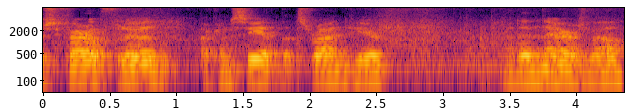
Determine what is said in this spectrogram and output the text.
There's ferro fluid, I can see it, that's round here and in there as well.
